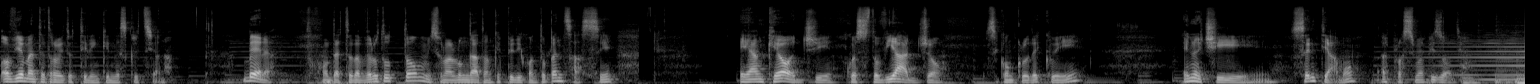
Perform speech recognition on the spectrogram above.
ovviamente trovi tutti i link in descrizione. Bene, ho detto davvero tutto, mi sono allungato anche più di quanto pensassi, e anche oggi questo viaggio si conclude qui, e noi ci sentiamo al prossimo episodio.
